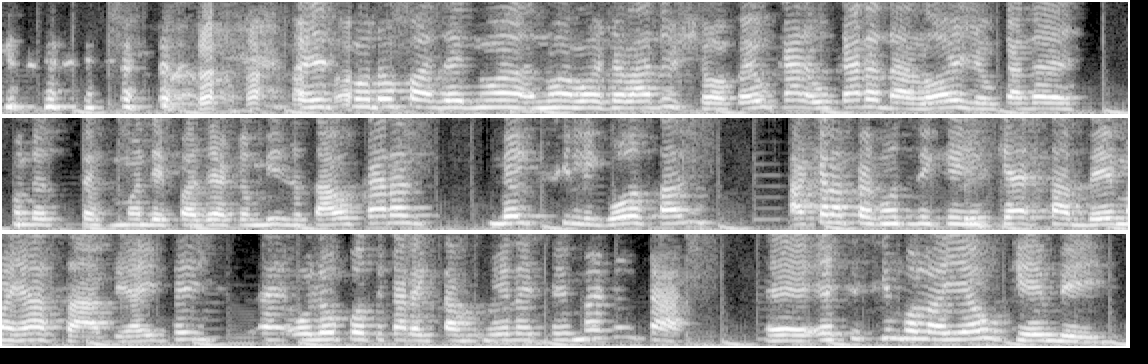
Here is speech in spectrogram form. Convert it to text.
a gente mandou fazer numa, numa loja lá do shopping. Aí o cara, o cara da loja, o cara, quando eu mandei fazer a camisa e tal, o cara meio que se ligou, sabe? Aquela pergunta de quem quer saber, mas já sabe. Aí fez, é, olhou pro outro cara que tava com ele e fez, mas vem cá, é, esse símbolo aí é o que mesmo?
